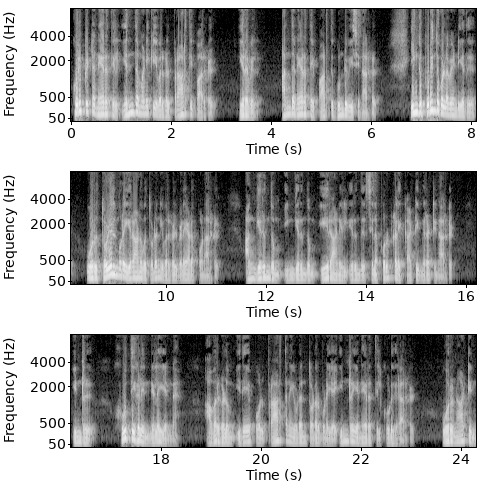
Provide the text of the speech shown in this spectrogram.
குறிப்பிட்ட நேரத்தில் எந்த மணிக்கு இவர்கள் பிரார்த்திப்பார்கள்? இரவில் அந்த நேரத்தை பார்த்து குண்டு வீசினார்கள். இங்கு புரிந்து கொள்ள வேண்டியது ஒரு தொழில்முறை இராணுவத்துடன் இவர்கள் விளையாடப் போனார்கள். அங்கிருந்தும் இங்கிருந்தும் ஈரானில் இருந்து சில பொருட்களை காட்டி மிரட்டினார்கள். இன்று ஹூத்திகளின் நிலை என்ன? அவர்களும் இதேபோல் பிரார்த்தனையுடன் தொடர்புடைய இன்றைய நேரத்தில் கூடுகிறார்கள். ஒரு நாட்டின்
